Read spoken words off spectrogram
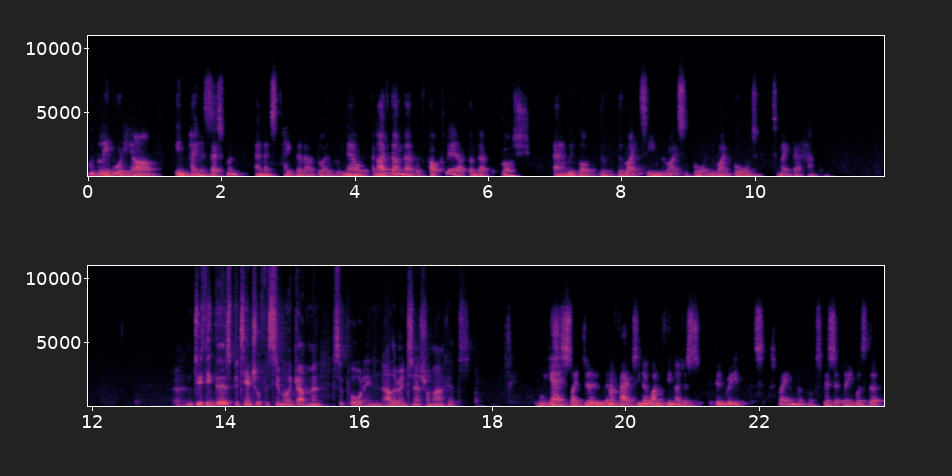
we believe already are in pain assessment, and let's take that out globally. Now, and I've done that with Cochlear, I've done that with Roche, and we've got the, the right team, the right support, and the right board to make that happen. Do you think there's potential for similar government support in other international markets? Well, yes, I do. And in fact, you know, one thing I just didn't really explain explicitly was that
